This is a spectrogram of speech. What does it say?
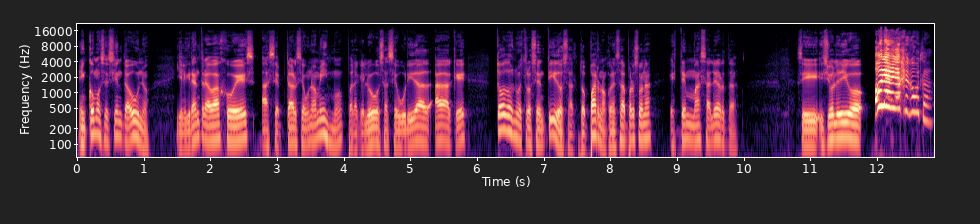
en cómo se sienta uno. Y el gran trabajo es aceptarse a uno mismo para que luego esa seguridad haga que todos nuestros sentidos, al toparnos con esa persona, estén más alerta. Si yo le digo, hola Velázquez, ¿cómo estás?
